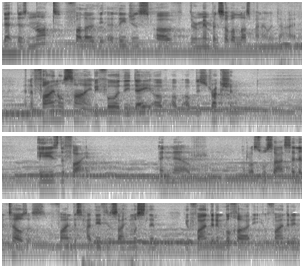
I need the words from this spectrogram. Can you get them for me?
that does not follow the allegiance of the remembrance of Allah subhanahu wa ta'ala. And the final sign before the day of, of, of destruction is the fire. And now, Rasul tells us, find this hadith in Sahih Muslim, you find it in Bukhari, you find it in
